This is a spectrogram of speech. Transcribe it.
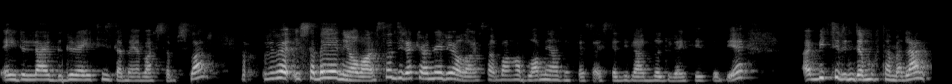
Eylüller The Great'i izlemeye başlamışlar. Ve işte beğeniyorlarsa direkt öneriyorlar. Sabah ablam yazmış mesela işte Dilan The Great'i izle diye. Bitirince muhtemelen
